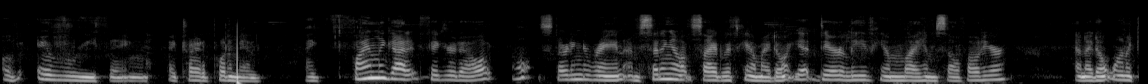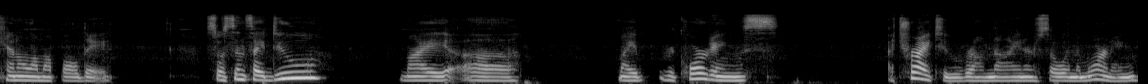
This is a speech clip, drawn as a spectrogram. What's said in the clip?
of everything I try to put him in. I finally got it figured out. Oh, it's starting to rain. I'm sitting outside with him. I don't yet dare leave him by himself out here, and I don't want to kennel him up all day. So since I do my uh, my recordings, I try to around nine or so in the morning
